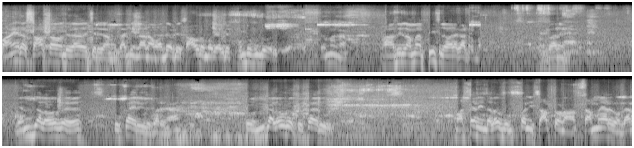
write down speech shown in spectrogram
பயங்கர சாஃப்டாக வந்து வேக வச்சுருக்காங்க. பார்த்தீங்களா நான் வந்து அப்படியே சாப்பிடும் போது அப்படியே புண்டு புண்டு வருது. செம்மங்க. அது இல்லாமல் பீஸில் வேற காட்டுறோம் பாருங்க. எந்த அளவுக்கு குக்காக இருக்குது பாருங்க. ஸோ இந்த அளவுக்கு குக்காக இருக்குது. மட்டன் இந்த அளவுக்கு குக் பண்ணி சாப்பிட்டோம்னா செம்மையாக இருக்கும். வேற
